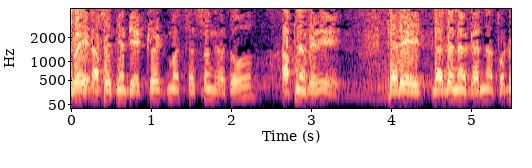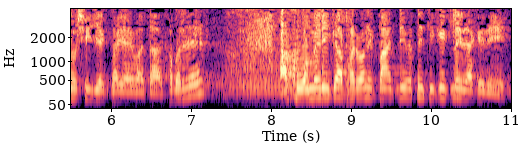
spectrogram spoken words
સુરેશભાઈ આપણે ત્યાં ડેટ્રોઇટમાં સત્સંગ હતો. આપના ઘરે ત્યારે દાદાના ઘરના પડોશી જે એક ભાઈ આવ્યા હતા. ખબર છે? આખું અમેરિકા ફરવાની પાંચ દિવસની ટિકિટ લઈ રાખી હતી.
